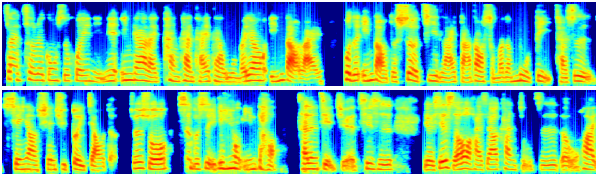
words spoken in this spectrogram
在策略公司会议里面，应该来看看谈一谈，我们要引导来。或者引导的设计来达到什么的目的，才是先要先去对焦的。就是说，是不是一定用引导才能解决？其实有些时候还是要看组织的文化。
